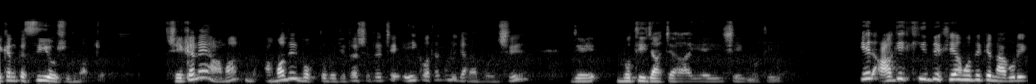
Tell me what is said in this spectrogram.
এখানকার সিও শুধুমাত্র। সেখানে আমার, আমাদের বক্তব্য যেটা, সেটা হচ্ছে এই কথাগুলো যারা বলছে যে নথি যাচাই, এই সেই নথি এর আগে কি দেখে আমাদেরকে নাগরিক,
